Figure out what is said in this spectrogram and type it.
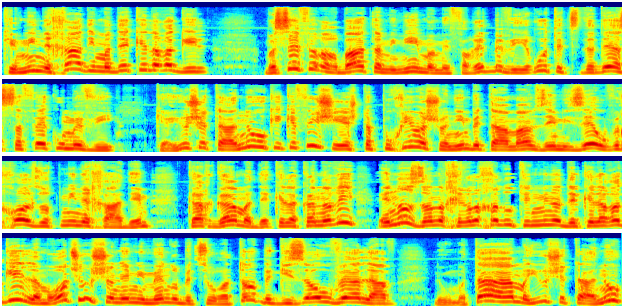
כמין אחד עם הדקל הרגיל. בספר ארבעת המינים המפרט בבהירות את צדדי הספק הוא מביא, כי היו שטענו כי כפי שיש תפוחים השונים בטעמם זה מזה ובכל זאת מין אחד הם, כך גם הדקל הקנרי אינו זן אחר לחלוטין מן הדקל הרגיל, למרות שהוא שונה ממנו בצורתו, בגזעו ובעליו. לעומתם היו שטענו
